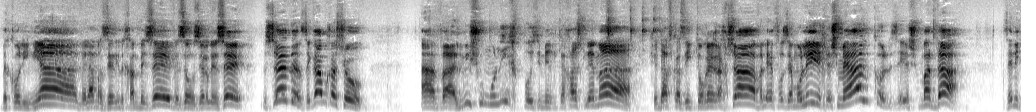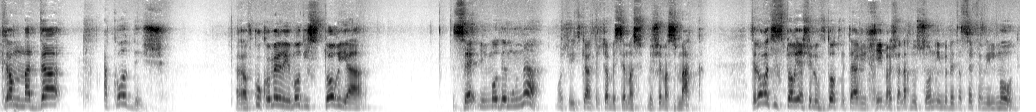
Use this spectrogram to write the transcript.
בכל עניין, ולמה זה נלחם בזה, וזה עוזר לזה, בסדר, זה גם חשוב. אבל מישהו מוליך פה איזה מרקחה שלמה, שדווקא זה יתעורר עכשיו, אבל איפה זה מוליך? יש מעל כל זה, יש מדע. זה נקרא מדע הקודש. הרב קוק אומר ללמוד היסטוריה זה ללמוד אמונה, כמו שהזכרתי עכשיו בשם, בשם הסמ"ק. זה לא רק היסטוריה של עובדות ותאריכים, מה שאנחנו שונאים בבית הספר ללמוד.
